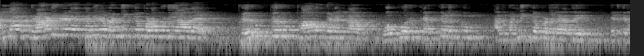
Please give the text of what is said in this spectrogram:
அல்லாஹ் நாடிலே தவிர மன்னிக்கப்பட முடியாத பெரும் பெரும் பாவங்கள் எல்லாம் ஒவ்வொரு கற்களுக்கும் அது மன்னிக்கப்படுகிறது என்கிற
